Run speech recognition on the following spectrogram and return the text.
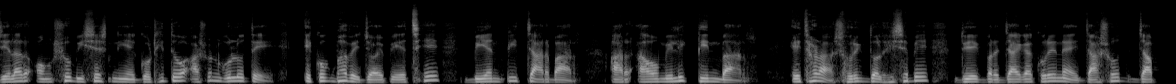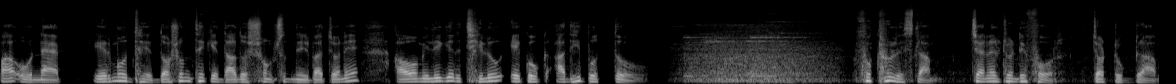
জেলার অংশ বিশেষ নিয়ে গঠিত আসনগুলোতে এককভাবে জয় পেয়েছে বিএনপি চারবার আর আওয়ামী লীগ তিনবার। এছাড়া শরিক দল হিসেবে দুই একবার জায়গা করে নেয় জাসদ, জাপা ও ন্যাপ। এর মধ্যে দশম থেকে দ্বাদশ সংসদ নির্বাচনে আওয়ামী লীগের ছিল একক আধিপত্য। Fakhrul Islam, channel twenty four, Chittagong.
